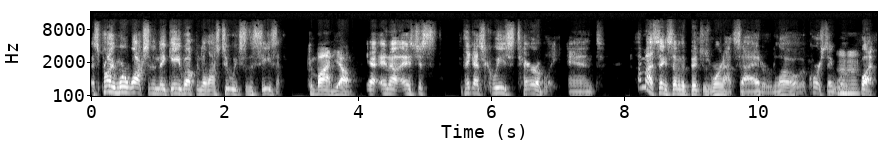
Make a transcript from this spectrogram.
it's probably more walks than they gave up in the last two weeks of the season. Combined, yeah. Yeah, and uh, it's just, they got squeezed terribly. And I'm not saying some of the pitches weren't outside or low. Of course they were. Mm-hmm. But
